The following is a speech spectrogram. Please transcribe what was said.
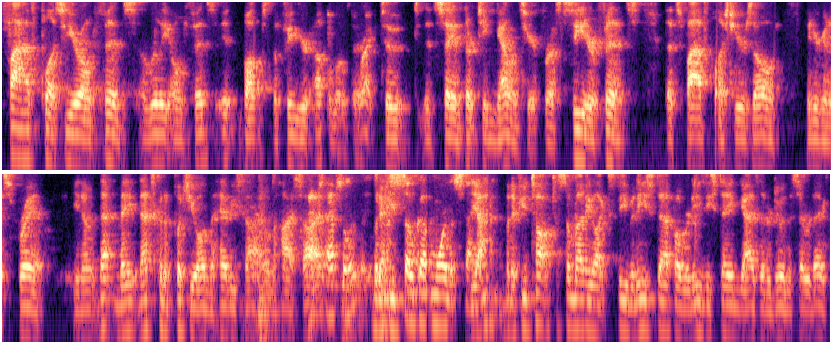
five plus year old fence, a really old fence, it bumps the figure up a little bit. Right. To, to it's saying 13 gallons here for a cedar fence that's five plus years old, and you're going to spray it. You know that may that's going to put you on the heavy side, on the high side. Absolutely. It's But if you- soak up more of the stain. Yeah, but if you talk to somebody like Stephen E. Step over at Easy Stain, guys that are doing this every day,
